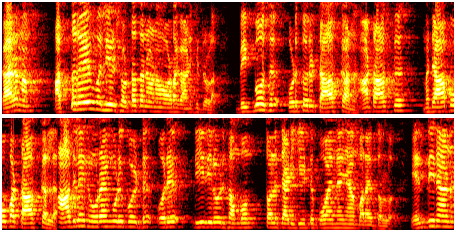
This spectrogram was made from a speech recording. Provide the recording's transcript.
കാരണം അത്രയും വലിയൊരു ഷൊട്ടത്തനാണ് അവിടെ കാണിച്ചിട്ടുള്ളത്. ബിഗ് ബോസ് കൊടുത്തൊരു ടാസ്ക് ആണ്. ആ ടാസ്ക് മറ്റേ ആപ്പൂപ്പ ടാസ്ക് അല്ല. അതിലെ നൂറേം കൂടി പോയിട്ട് ഒരു രീതിയിൽ ഒരു സംഭവം തൊലച്ചടുക്കിയിട്ട് പോയെന്നേ ഞാൻ പറയത്തുള്ളൂ. എന്തിനാണ്?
